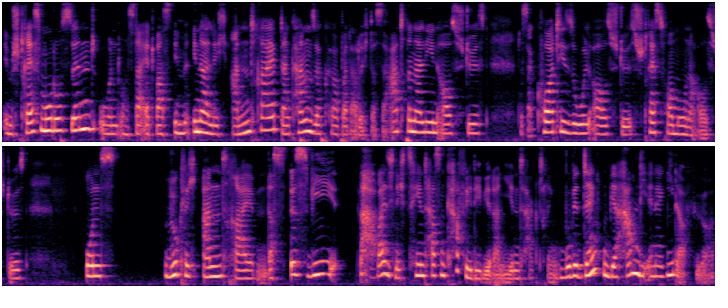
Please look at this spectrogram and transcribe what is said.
im Stressmodus sind und uns da etwas innerlich antreibt, dann kann unser Körper dadurch, dass er Adrenalin ausstößt, dass er Cortisol ausstößt, Stresshormone ausstößt, uns wirklich antreiben. Das ist wie, ach, weiß ich nicht, zehn Tassen Kaffee, die wir dann jeden Tag trinken, wo wir denken, wir haben die Energie dafür.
